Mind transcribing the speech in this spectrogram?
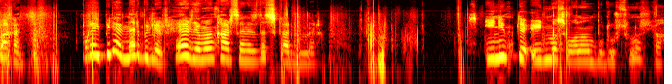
Bakın. Burayı bilenler bilir. Her zaman karşınızda çıkar bunlar. İnip de elmas falan bulursunuz ya.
